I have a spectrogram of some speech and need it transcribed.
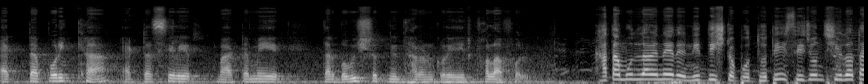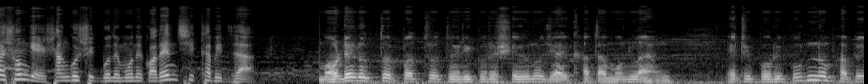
একটা পরীক্ষা, একটা ছেলের বা একটা মেয়ের তার ভবিষ্যৎ নির্ধারণ করে এর ফলাফল। খাতা মূল্যায়নের নির্দিষ্ট পদ্ধতি সৃজনশীলতার সঙ্গে সাংঘর্ষিক বলে মনে করেন শিক্ষাবিদরা। মডেল উত্তরপত্র তৈরি করে সেই অনুযায়ী খাতা মূল্যায়ন এটি পরিপূর্ণভাবে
